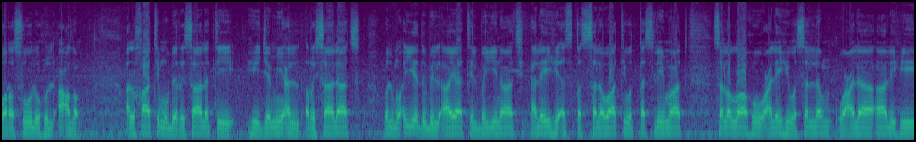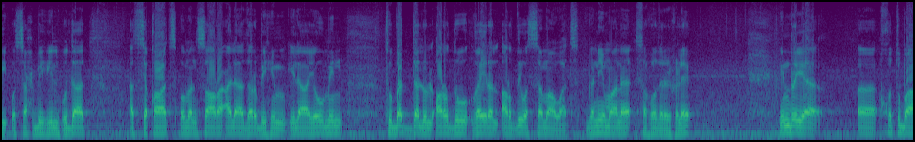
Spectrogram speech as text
ورسوله الأعظم الخاتم برسالته جميع الرسالات والمؤيد بالآيات البينات عليه أسقى الصلوات والتسليمات صلى الله عليه وسلم وعلى آله وصحبه الهداة الثقات ومن صار على دربهم إلى يوم تبدل الأرض غير الأرض والسماوات கண்ணியமான சகோதரர்களே இன்றைய ஹுத்துபா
